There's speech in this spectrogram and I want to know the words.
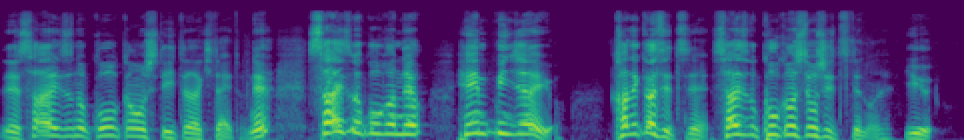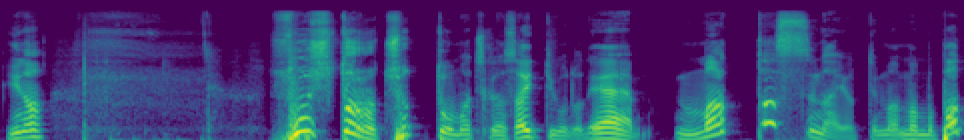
でサイズの交換をしていただきたいとね。サイズの交換だよ。返品じゃないよ。金返せってねサイズの交換してほしいって言ってんのね。言う。言うな。そしたらちょっとお待ちくださいっていうことでまたすなよって、まあまあ、パッ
